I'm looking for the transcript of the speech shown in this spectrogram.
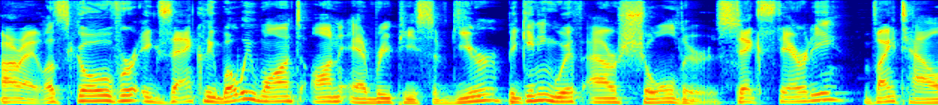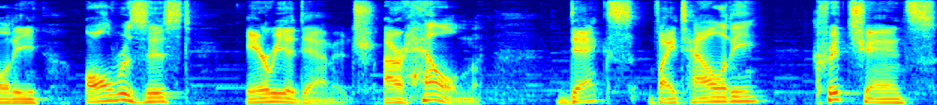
Alright, let's go over exactly what we want on every piece of gear, beginning with our shoulders. Dexterity, Vitality, all resist, area damage. Our helm, Dex, Vitality, Crit Chance,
